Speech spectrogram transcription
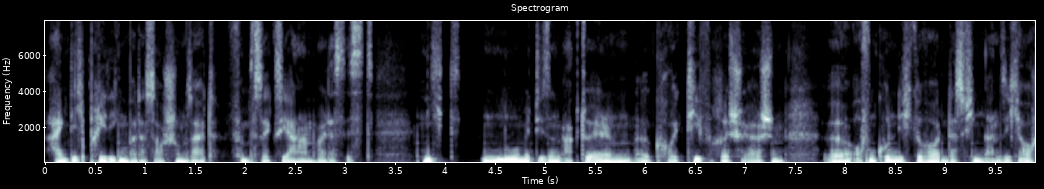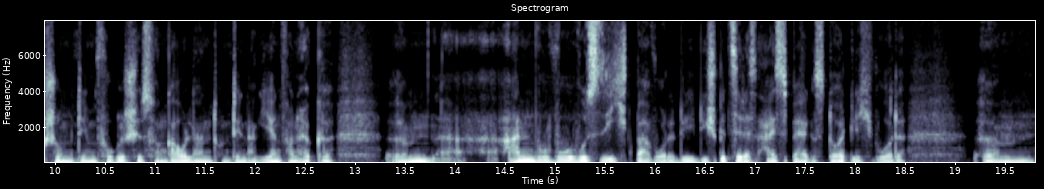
eigentlich predigen wir das auch schon seit fünf, sechs Jahren, weil das ist nicht nur mit diesen aktuellen äh, Korrektivrecherchen äh, offenkundig geworden. Das fing an sich auch schon mit dem Vogelschiss von Gauland und den Agieren von Höcke ähm, äh, an, wo, wo, wo es sichtbar wurde, die, die Spitze des Eisberges deutlich wurde. Ähm,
